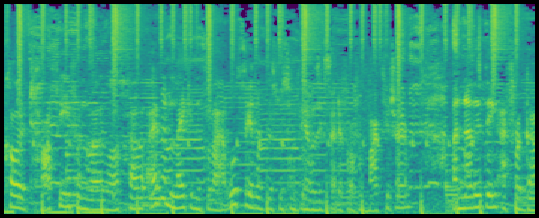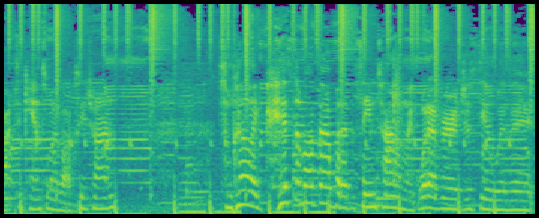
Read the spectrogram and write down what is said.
color Toffee from the Lost palette. I've been liking this a lot. I will say that this was something I was excited for from BoxyCharm. Another thing, I forgot to cancel my BoxyCharm. So I'm kind of like pissed about that, but at the same time, I'm like, whatever, just deal with it.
